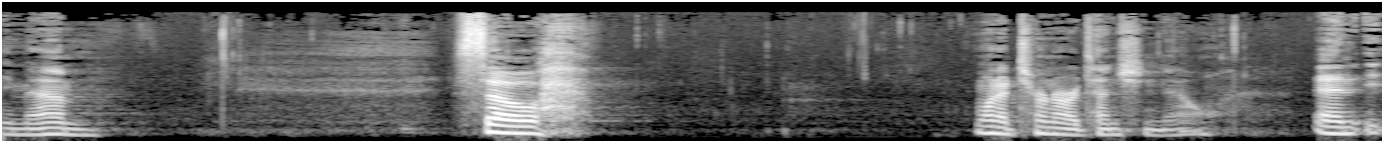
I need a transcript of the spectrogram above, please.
Amen. So, I want to turn our attention now. And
